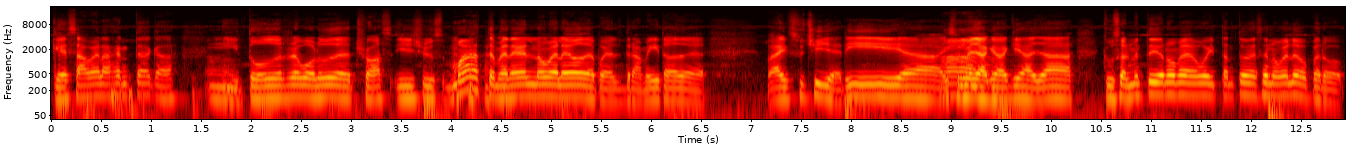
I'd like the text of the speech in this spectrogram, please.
qué sabe la gente acá Mm. y todo el revolú de trust issues. Más te meten el noveleo de pues el dramita de hay su chillería, hay su Ah. bella que va aquí y allá. Que usualmente yo no me voy tanto en ese noveleo, pero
